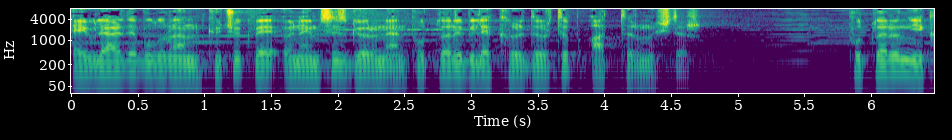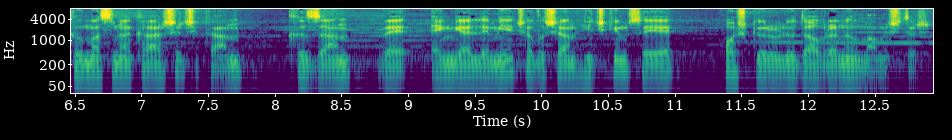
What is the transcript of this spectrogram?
Evlerde bulunan küçük ve önemsiz görünen putları bile kırdırtıp attırmıştır. Putların yıkılmasına karşı çıkan, kızan ve engellemeye çalışan hiç kimseye hoşgörülü davranılmamıştır.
